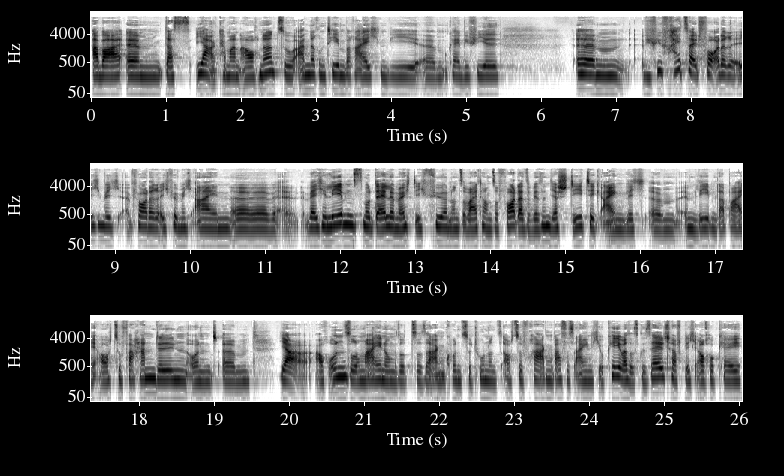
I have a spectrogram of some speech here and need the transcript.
Aber ähm, das, ja, kann man auch ne, zu anderen Themenbereichen wie, ähm, okay, wie viel ähm, wie viel Freizeit fordere ich mich, fordere ich für mich ein, äh, welche Lebensmodelle möchte ich führen und so weiter und so fort. Also wir sind ja stetig eigentlich ähm, im Leben dabei, auch zu verhandeln und ähm, ja auch unsere Meinung sozusagen kundzutun, uns auch zu fragen, was ist eigentlich okay, was ist gesellschaftlich auch okay,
